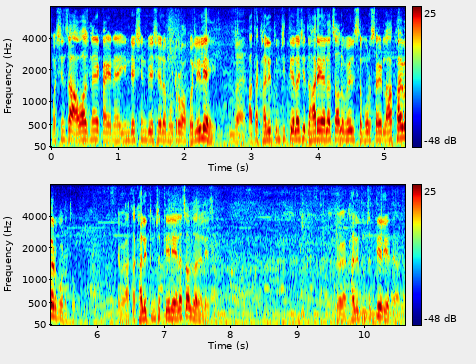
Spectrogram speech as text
मशीनचा आवाज नाही काय नाही. इंडक्शन बेस याला मोटर वापरलेली आहे. बरं. आता खाली तुमची तेलाची धार यायला चालू होईल. समोर साईडला फायबर पडतो. हे बघा आता खाली तुमचं तेल यायला चालू झालेलं आहे सर हे बघा खाली तुमचं तेल येतं आता.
